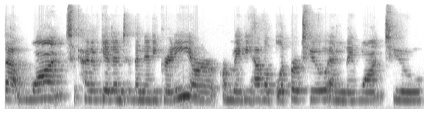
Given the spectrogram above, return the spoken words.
that want to kind of get into the nitty gritty or or maybe have a blip or two and they want to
